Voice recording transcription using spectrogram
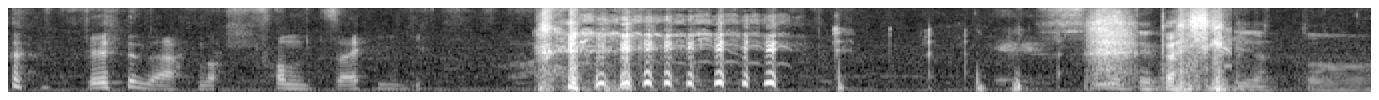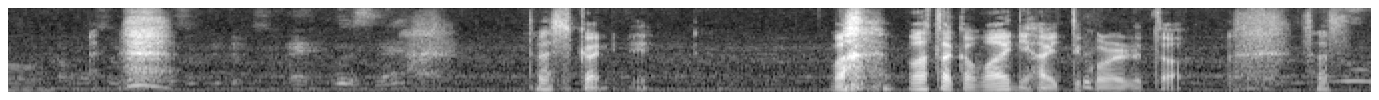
ベルナーの存在全てが好きだったな。そうですね確かにね。ままさか前に入ってこられた。さす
